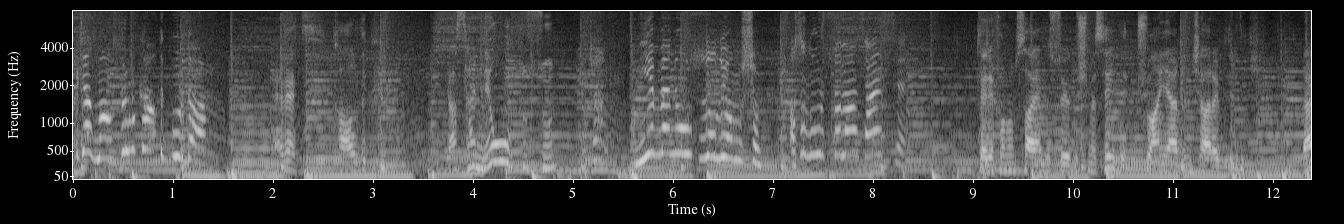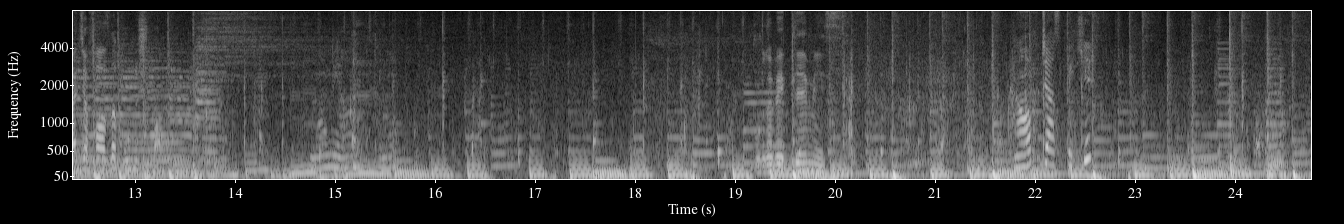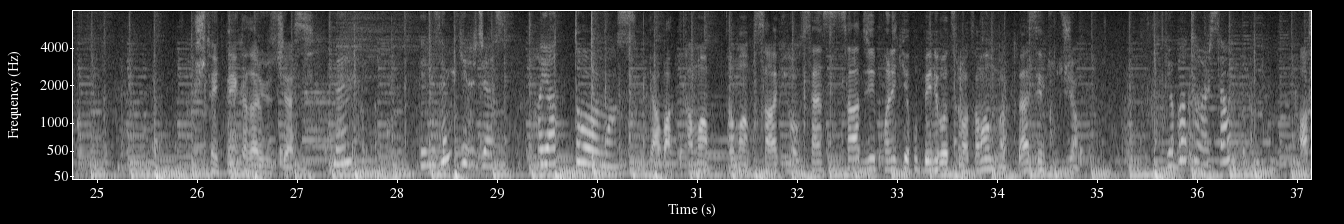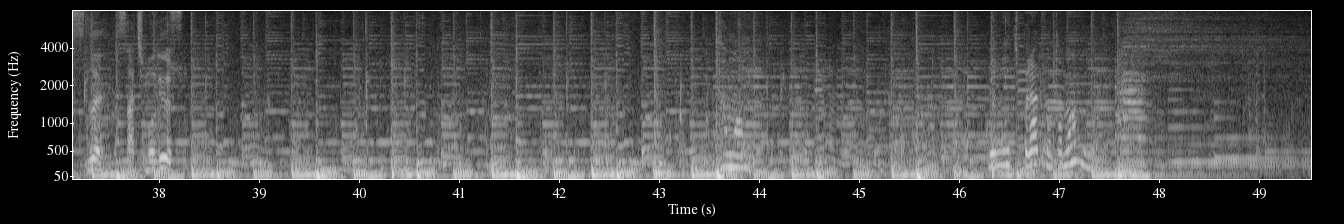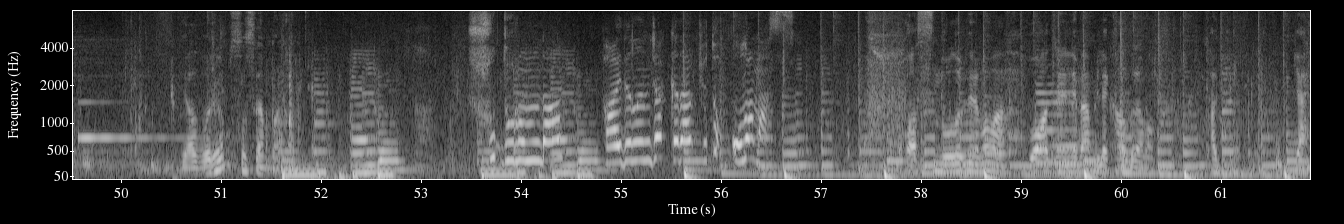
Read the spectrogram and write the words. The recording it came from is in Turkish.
yapacağız? Mahsur mu kaldık burada? Evet, kaldık. Ya sen ne uğursuzsun? Ya niye ben uğursuz oluyormuşum? Asıl uğursuz olan sensin. Telefonum sayemde suya düşmeseydi şu an yardım çağırabilirdik. Bence fazla konuşma. Tamam ya, tamam. Burada bekleyemeyiz. Ne yapacağız peki? Şu tekneye kadar yüzeceğiz. Ne? Denize mi gireceğiz? Hayatta olmaz. Ya bak tamam, tamam sakin ol. Sen sadece panik yapıp beni batırma tamam mı? Ben seni tutacağım. Ya batarsam? Aslı, saçmalıyorsun. Tamam. Beni hiç bırakma tamam mı? Yalvarıyor musun sen bana? Şu durumdan faydalanacak kadar kötü olamazsın. Aslında olabilirim ama bu adrenali ben bile kaldıramam. Hadi gel.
